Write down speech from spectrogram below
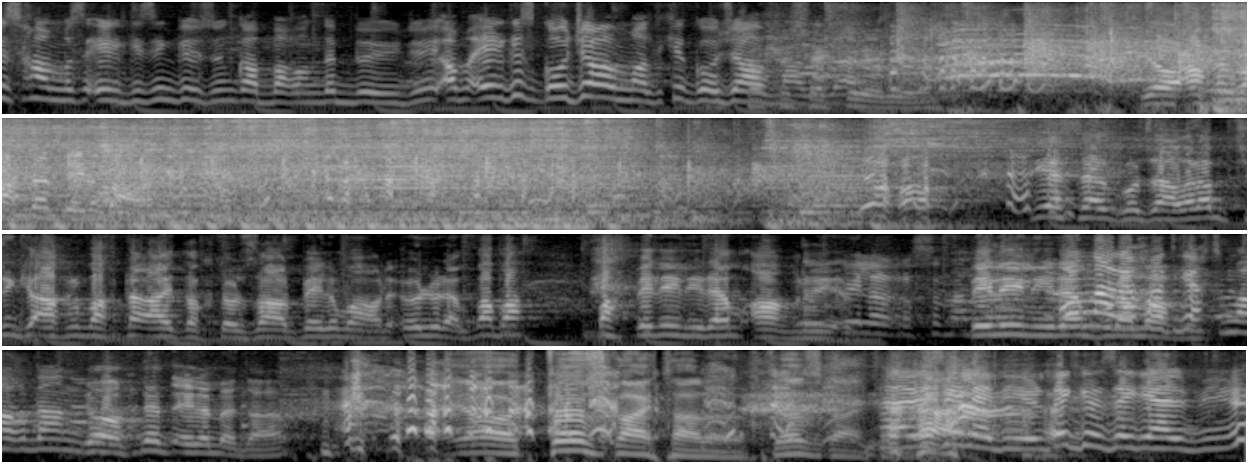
Biz hamımız Elgizin gözünün qabağında böyüdük. Amma Elgiz qoca almadı ki, qoca almadı. Teşekkür ederim. Yo, axır vaxtdan benim ağrım. Yo, deyəsən qocalıram çünki axır vaxtda ay doktor Zaur belim ağrır, ölürəm. Baba, bax belə eləyirəm ağrıyır. Belə eləyirəm Onlar buram rahat ağrır. yatmaqdandır. Yox, nə də eləmə də. Yox, göz qaytarır, göz qaytarır. Tərəzi elə deyir də, gözə gəlmir.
